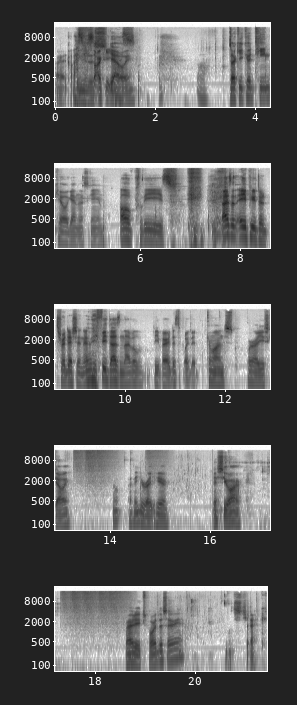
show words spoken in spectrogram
Alright. Classic Zarky. Zarky, yes. Oh. Zarky could team kill again this game. Oh, please. that is an AP tra- tradition, and if he doesn't, I will be very disappointed. Come on. Where are you, Skelly? Oh, I think you're right here. Yes, you are. Have I already explored this area? Let's check.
